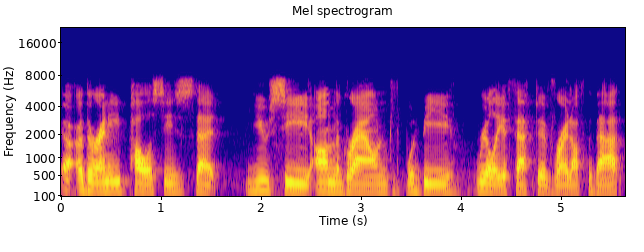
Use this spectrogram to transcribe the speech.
Are there any policies that you see on the ground would be really effective right off the bat?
